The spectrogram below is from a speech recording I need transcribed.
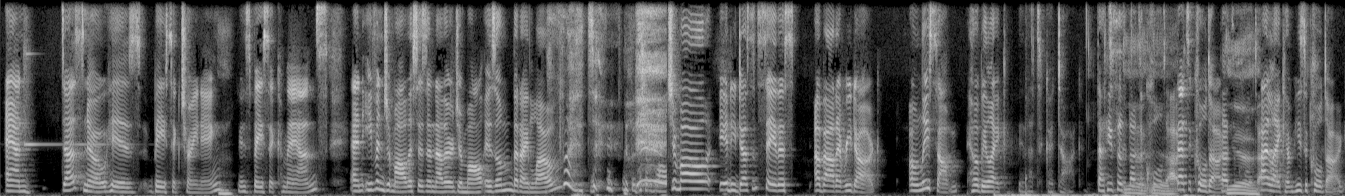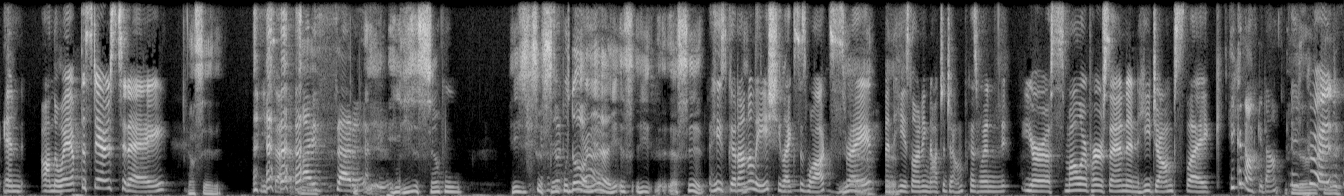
and does know his basic training, mm-hmm. his basic commands. And even Jamal, this is another Jamal-ism that I love. Jamal, and he doesn't say this about every dog, only some. He'll be like, "Yeah, that's a good dog. That's He says that's a cool yeah. dog. that's a cool dog. That's a Yeah. cool dog. I like him. He's a cool dog. And on the way up the stairs today, I said it. he said it. I said it. He's a simple. He's, he's a He's a- simple dog. yeah. Yeah, he, it's, he, that's it. He's good on a leash. He likes his walks, Yeah, right? And yeah. he's learning not to jump because when you're a smaller person and he jumps, like He can knock you down. he's Yeah, good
